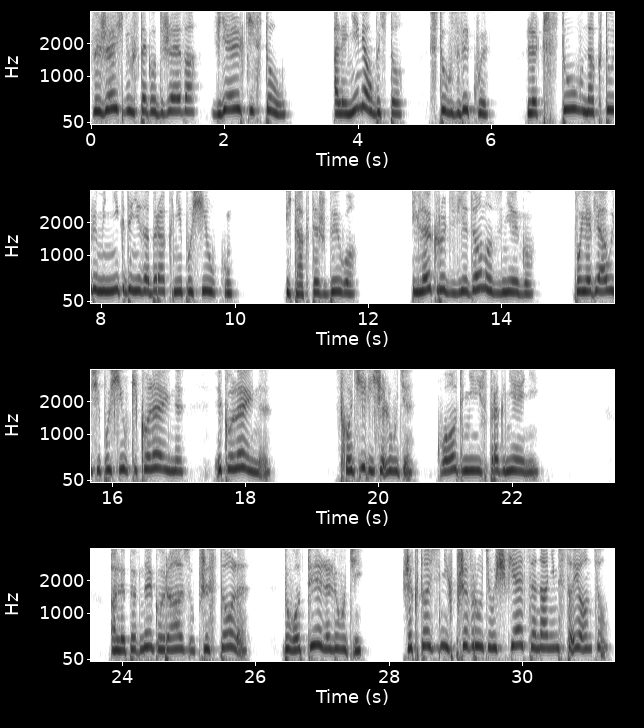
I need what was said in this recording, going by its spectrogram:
Wyrzeźbił z tego drzewa wielki stół, ale nie miał być to stół zwykły, lecz stół, na którym nigdy nie zabraknie posiłku. I tak też było. Ilekroć zjedzono z niego, pojawiały się posiłki kolejne i kolejne. Schodzili się ludzie, głodni i spragnieni. Ale pewnego razu przy stole było tyle ludzi, że ktoś z nich przewrócił świecę na nim stojącą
